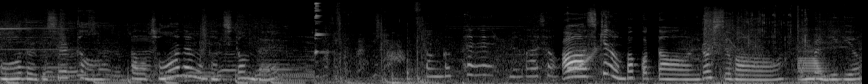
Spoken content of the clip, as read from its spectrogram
정화들기 싫다. 나도 정화되면 다 지던데. 성급해 휴가서. 아 스킨 안 바꿨다. 이럴 수가. 정말 닉이요?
